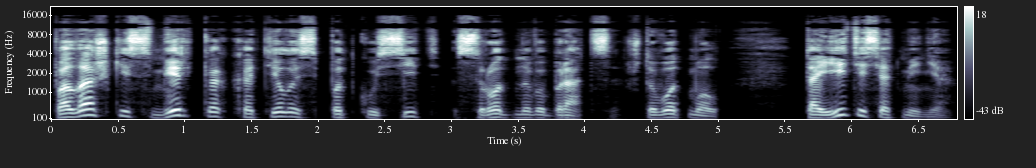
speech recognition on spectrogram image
Палашке смерть как хотелось подкусить сродного братца, что вот, мол, таитесь от меня,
